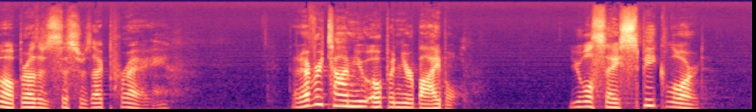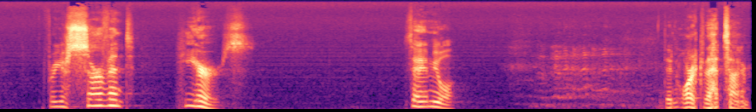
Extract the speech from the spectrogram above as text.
Oh, brothers and sisters, I pray that every time you open your Bible, you will say, Speak, Lord, for your servant hears. Samuel. Didn't work that time.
